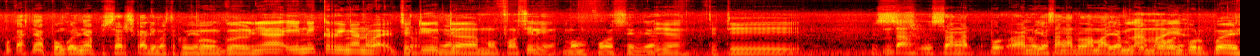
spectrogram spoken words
bekasnya bonggolnya besar sekali Mas Teguh ya Bonggolnya ini keringan, Pak. Jadi Keringan. udah mau fosil ya. mom fosil ya Iya. Jadi entah Entah. sangat pur, anu ya sangat lama ya mungkin Lama, pohon ya. purba ya.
